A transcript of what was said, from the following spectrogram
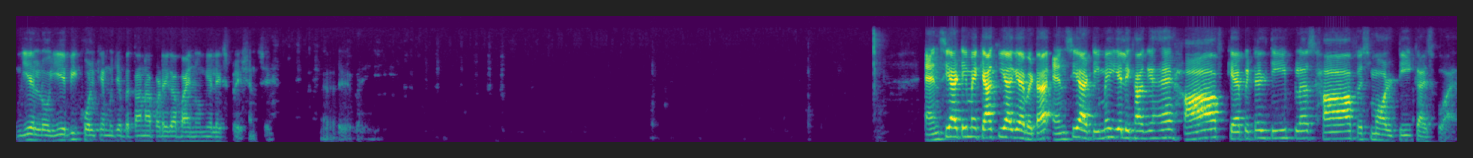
ये लो, ये भी खोल के मुझे बताना पड़ेगा बाइनोमियल एक्सप्रेशन से। अरे भाई। एनसीआरटी में क्या किया गया बेटा? एनसीआरटी में ये लिखा गया है half capital T plus half small T का स्क्वायर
